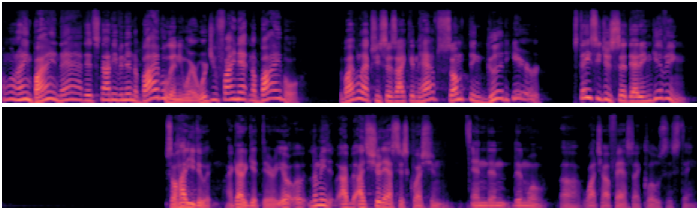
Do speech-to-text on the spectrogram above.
I'm going, I ain't buying that. It's not even in the Bible anywhere. Where'd you find that in the Bible? The Bible actually says I can have something good here. Stacy just said that in giving. So how do you do it? I got to get there. You know, let me. I, I, should ask this question, and then then we'll uh, watch how fast I close this thing.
